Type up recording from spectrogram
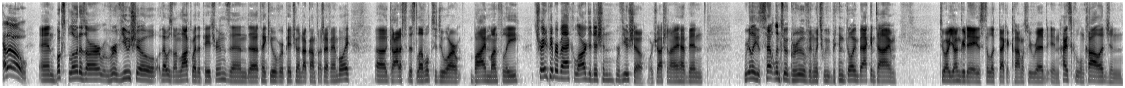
Hello. And Booksplode is our review show that was unlocked by the patrons, and uh, thank you over at patreon.com slash ifanboy. Uh, got us to this level to do our bi-monthly trade paperback large edition review show, where Josh and I have been really settled into a groove in which we've been going back in time to our younger days to look back at comics we read in high school and college and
